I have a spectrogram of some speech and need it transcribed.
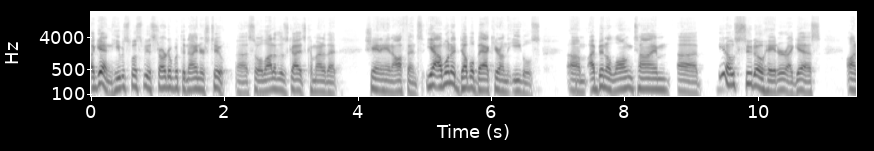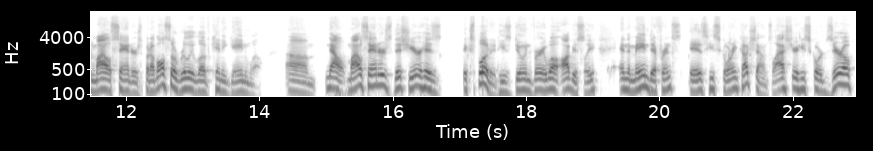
again, he was supposed to be a starter with the Niners too. Uh, so a lot of those guys come out of that Shanahan offense. Yeah, I want to double back here on the Eagles. Um, I've been a long time, uh, you know, pseudo hater, I guess, on Miles Sanders, but I've also really loved Kenny Gainwell. Um, now, Miles Sanders this year has exploded. He's doing very well, obviously. And the main difference is he's scoring touchdowns. Last year, he scored zero.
